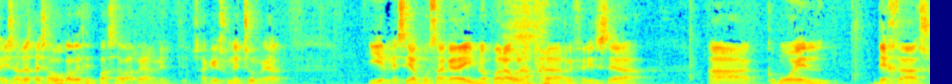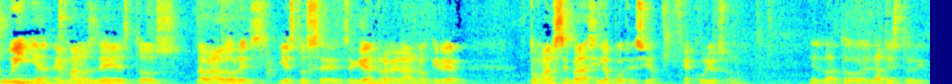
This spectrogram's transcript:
Es, es algo que a veces pasaba realmente, o sea, que es un hecho real. Y el Mesías pues saca ahí una parábola para referirse a, a cómo él deja su viña en manos de estos labradores y estos se, quieren rebelar, ¿no? Quieren tomarse para sí la posesión. Es curioso, ¿no? El dato, el dato histórico.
